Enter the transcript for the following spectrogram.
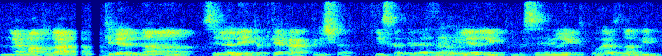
não é maturado porque ele é, não, se ele é lento é porque a característica física dele é essa. É. Ele é lento, ele vai ser lento pro resto da vida.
